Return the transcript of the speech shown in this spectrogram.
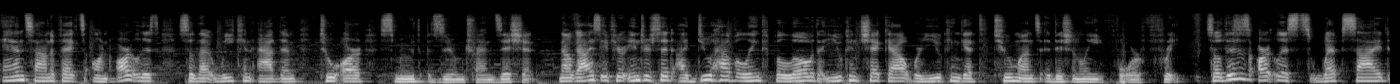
and sound effects on Artlist so that we can add them to our smooth zoom transition. Now guys, if you're interested, I do have a link below that you can check out where you can get two months additionally for free. So this is Artlist's website.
